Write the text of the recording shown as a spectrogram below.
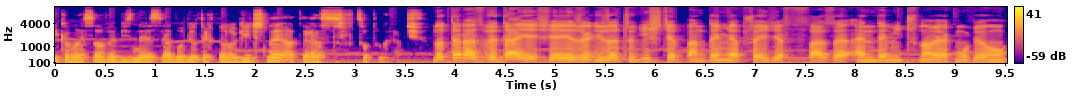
e-commerce'owe biznesy albo biotechnologiczne, a teraz w co tu grać? No teraz wydaje się, jeżeli rzeczywiście pandemia przejdzie w fazę endemiczną, jak mówią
